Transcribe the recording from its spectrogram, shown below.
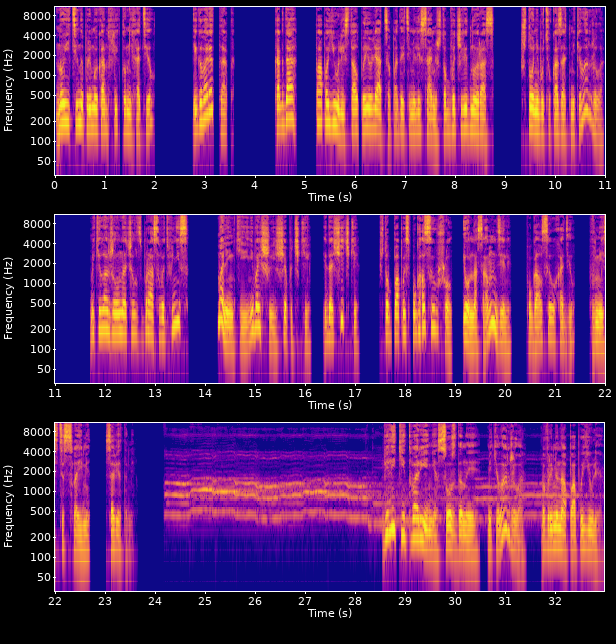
Но идти на прямой конфликт он не хотел. И говорят так. Когда папа Юлий стал появляться под этими лесами, чтобы в очередной раз что-нибудь указать Микеланджело, Микеланджело начал сбрасывать вниз маленькие, небольшие щепочки и дощечки, чтобы папа испугался и ушел. И он на самом деле пугался и уходил вместе с своими советами. Великие творения, созданные Микеланджело во времена Папы Юлия,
